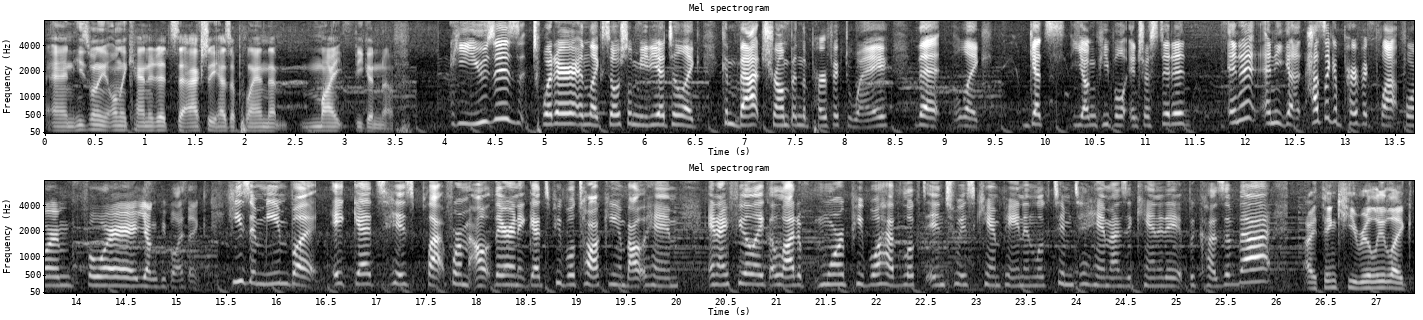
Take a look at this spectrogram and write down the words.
And he's one of the only candidates that actually has a plan that might be good enough. He uses Twitter and like social media to like combat Trump in the perfect way that like gets young people interested in in it and he got, has like a perfect platform for young people, I think. He's a meme, but it gets his platform out there and it gets people talking about him. And I feel like a lot of more people have looked into his campaign and looked into him as a candidate because of that. I think he really like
